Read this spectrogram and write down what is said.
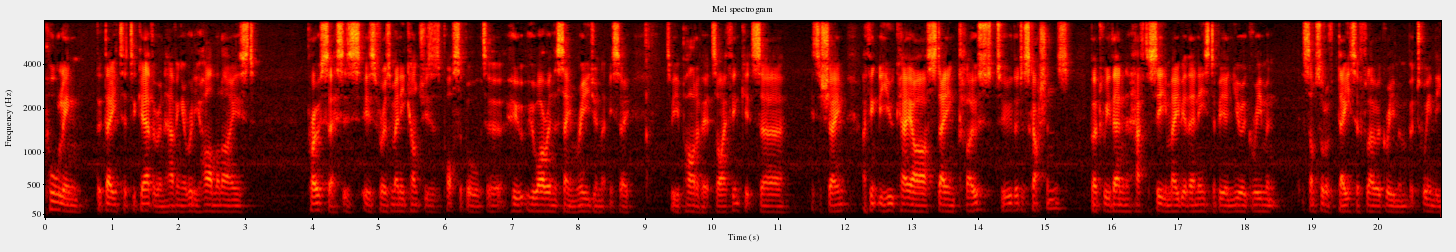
pooling the data together and having a really harmonized process is, is for as many countries as possible to who, who are in the same region, let me say, to be a part of it. So I think it's a, it's a shame. I think the UK are staying close to the discussions but we then have to see maybe there needs to be a new agreement, some sort of data flow agreement between the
